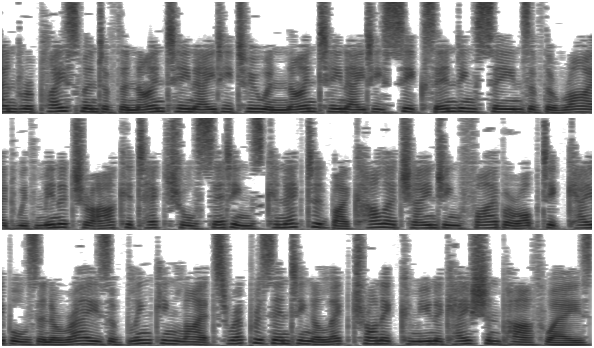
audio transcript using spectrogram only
and replacement of the 1982 and 1986 ending scenes of the ride with miniature architectural settings connected by color-changing fiber optic cables and arrays of blinking lights representing electronic communication communication pathways.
